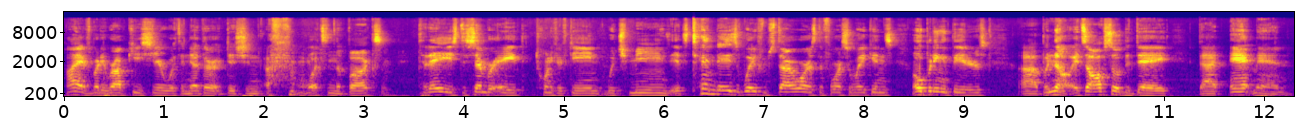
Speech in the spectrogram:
Hi, everybody. Rob Keyes here with another edition of What's in the Box. Today is December 8th, 2015, which means it's 10 days away from Star Wars The Force Awakens opening in theaters. Uh, but no, it's also the day that Ant Man,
